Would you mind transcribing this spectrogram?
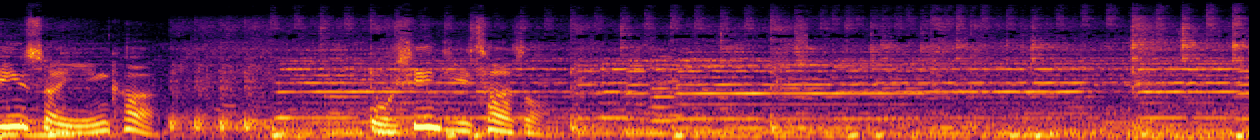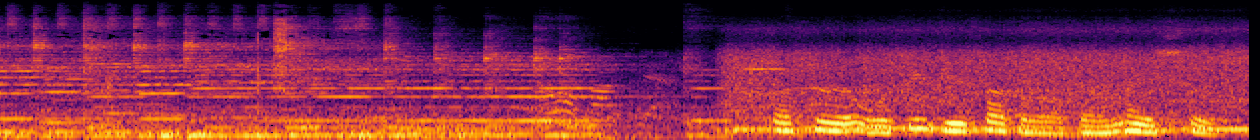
精神迎客，五星级厕所。这是五星级厕所的内饰。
